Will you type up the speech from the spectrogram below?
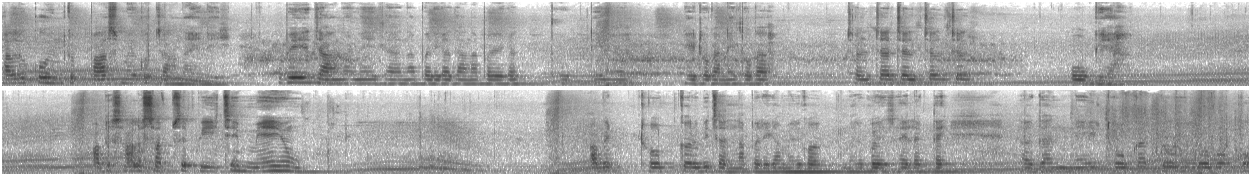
सालों को इनके पास मेरे को जाना ही नहीं। अबे, ये जाना नहीं, जाना पड़ेगा जाना पड़ेगा। तो नहीं ठोका नहीं ठोका चल चल चल चल चल। हो गया। अबे साला सबसे पीछे मैं हूँ। अबे ठोक कर भी चलना पड़ेगा मेरे को मेरे को ऐसा ही लगता है। अगर नहीं ठोका तो लोगों को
